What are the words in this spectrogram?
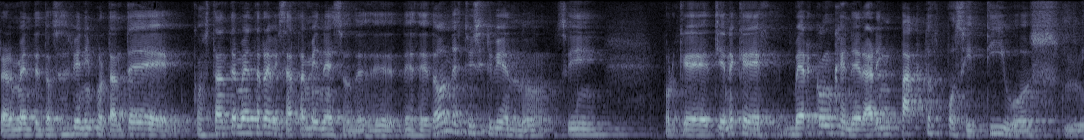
Realmente entonces es bien importante constantemente revisar también eso, desde, desde dónde estoy sirviendo, ¿sí? Porque tiene que ver con generar impactos positivos y,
